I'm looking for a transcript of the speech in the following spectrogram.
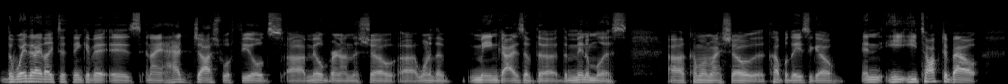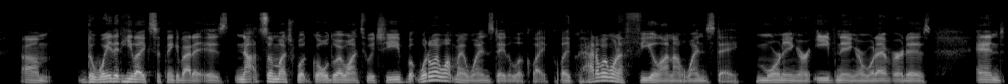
the way that I like to think of it is, and I had Joshua Fields uh, Millburn on the show, uh, one of the main guys of the the minimalists, uh, come on my show a couple days ago, and he he talked about um, the way that he likes to think about it is not so much what goal do I want to achieve, but what do I want my Wednesday to look like? Like, how do I want to feel on a Wednesday morning or evening or whatever it is? And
